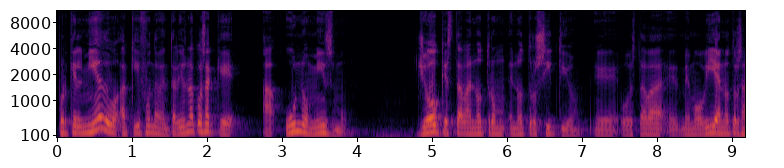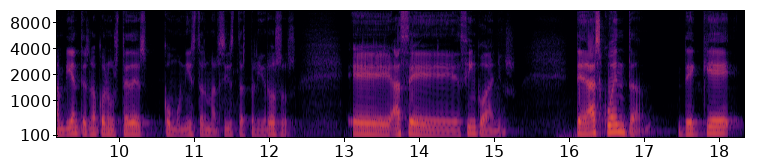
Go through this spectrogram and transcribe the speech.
porque el miedo aquí fundamental, y es una cosa que a uno mismo, yo que estaba en otro, en otro sitio eh, o estaba, eh, me movía en otros ambientes, no con ustedes comunistas, marxistas, peligrosos, eh, hace cinco años, te das cuenta de que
